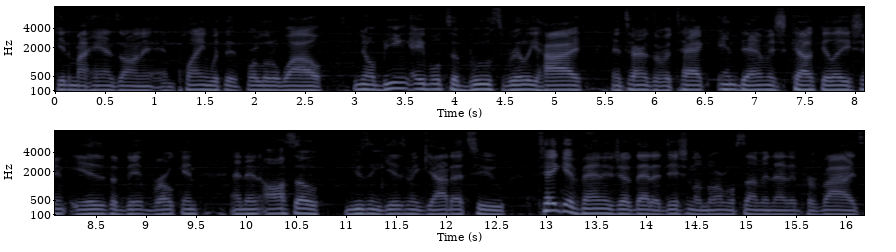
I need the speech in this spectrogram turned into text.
getting my hands on it and playing with it for a little while you know, being able to boost really high in terms of attack and damage calculation is a bit broken. And then also using Gizmek Yata to take advantage of that additional normal summon that it provides.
